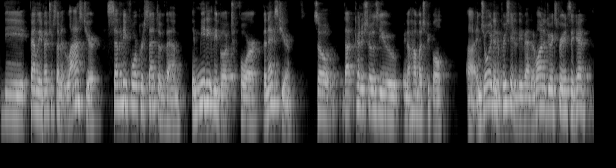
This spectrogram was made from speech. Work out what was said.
the Family Adventure Summit last year, 74% of them immediately booked for the next year. So that kind of shows you, you know, how much people uh, enjoyed and appreciated the event and wanted to experience it again.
